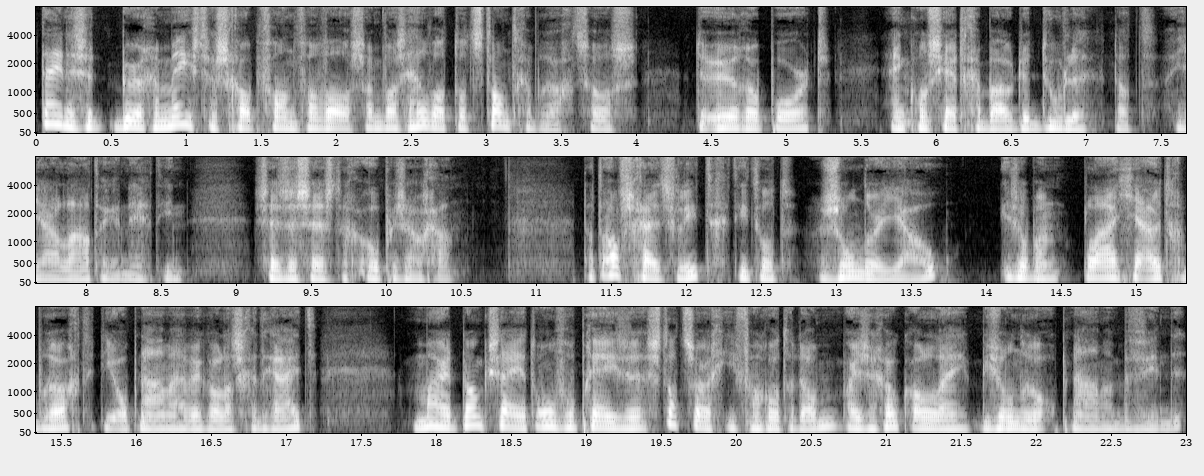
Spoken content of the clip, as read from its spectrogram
Tijdens het burgemeesterschap van Van Walsum was heel wat tot stand gebracht, zoals de Europoort en concertgebouw De Doelen, dat een jaar later in 1966 open zou gaan. Dat afscheidslied, getiteld Zonder jou, is op een plaatje uitgebracht. Die opname heb ik wel eens gedraaid. Maar dankzij het onvolprezen Stadsarchief van Rotterdam, waar zich ook allerlei bijzondere opnamen bevinden,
